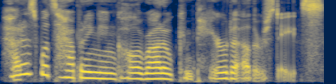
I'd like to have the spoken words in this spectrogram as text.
How does what's happening in Colorado compare to other states?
